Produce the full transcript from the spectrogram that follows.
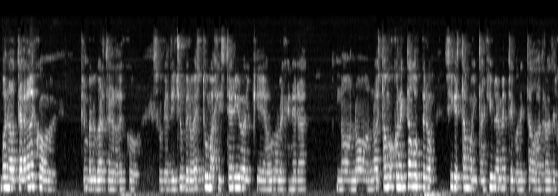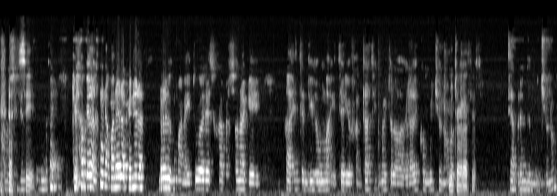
Bueno, te agradezco, en primer lugar te agradezco eso que has dicho, pero es tu magisterio el que a uno le genera. No, no, no estamos conectados, pero sí que estamos intangiblemente conectados a través del conocimiento, que es lo que de alguna manera genera redes humanas. Y tú eres una persona que ha extendido un magisterio fantástico, y te lo agradezco mucho. ¿no? Muchas gracias. Se aprende mucho, ¿no?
